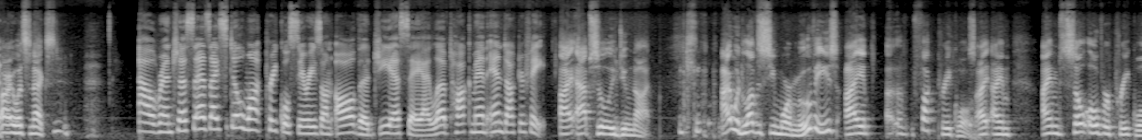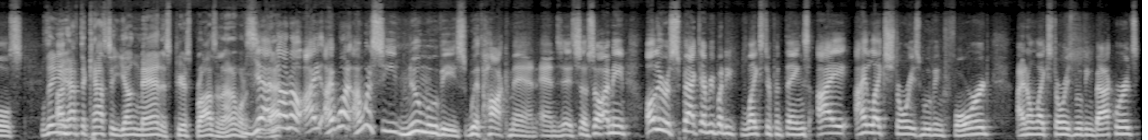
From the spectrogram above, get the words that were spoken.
All right, what's next? Al Rencha says, I still want prequel series on all the JSA. I loved Hawkman and Dr. Fate. I absolutely do not. I would love to see more movies. I uh, fuck prequels. I, I'm I'm so over prequels. Well, then you have to cast a young man as Pierce Brosnan. I don't want to see that. yeah, that. no, no. I, I want I want to see new movies with Hawkman, and uh, so so. I mean, all due respect, everybody likes different things. I I like stories moving forward. I don't like stories moving backwards.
